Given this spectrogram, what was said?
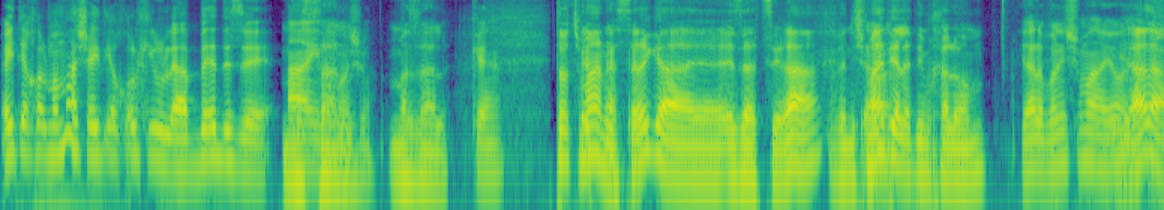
הייתי יכול, ממש הייתי יכול כאילו לאבד איזה עין או מזל, משהו. מזל. כן. טוב, תשמע, נעשה רגע אה, איזה עצירה, ונשמע יאללה. את ילדים חלום. יאללה, בוא נשמע היום. יאללה.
